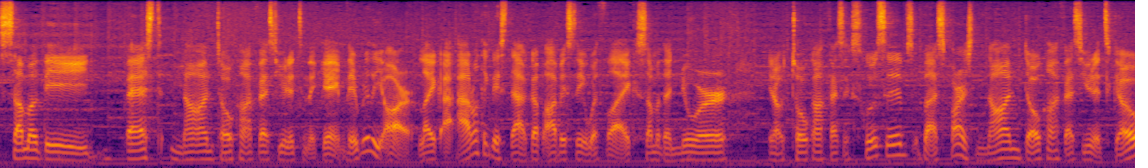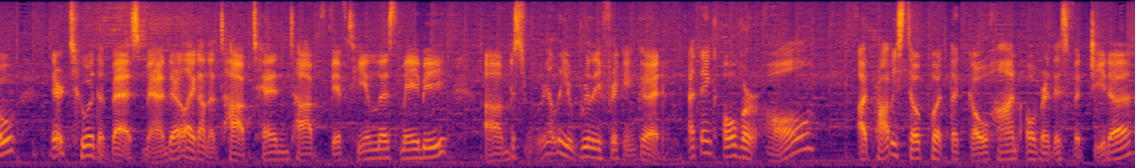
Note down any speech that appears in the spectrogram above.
some of the best non-Dokkan Fest units in the game. They really are. Like, I, I don't think they stack up, obviously, with like some of the newer you know, Dokkan Fest exclusives, but as far as non-Dokkan Fest units go, they're two of the best, man. They're like on the top 10, top 15 list maybe. Um, just really, really freaking good. I think overall, I'd probably still put the Gohan over this Vegeta,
